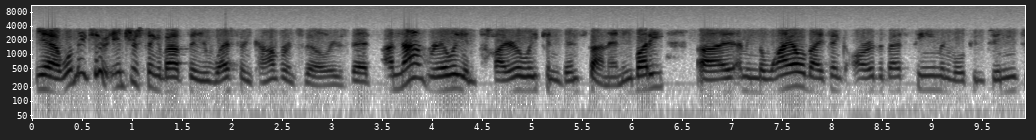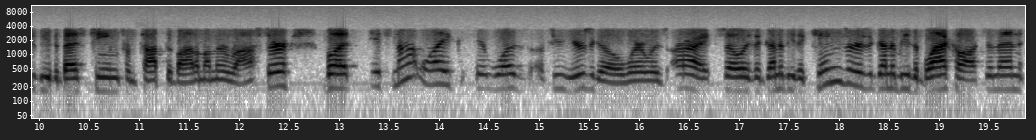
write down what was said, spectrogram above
Yeah, what makes it interesting about the Western Conference, though, is that I'm not really entirely convinced on anybody. Uh, I mean, the Wild, I think, are the best team and will continue to be the best team from top to bottom on their roster. But it's not like it was a few years ago where it was, all right, so is it going to be the Kings or is it going to be the Blackhawks? And then,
